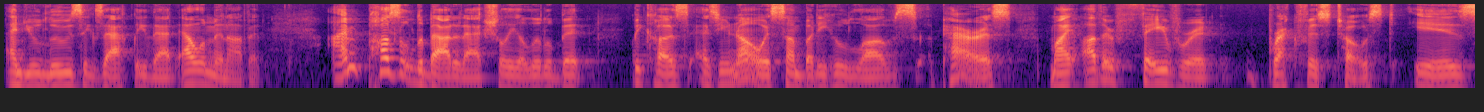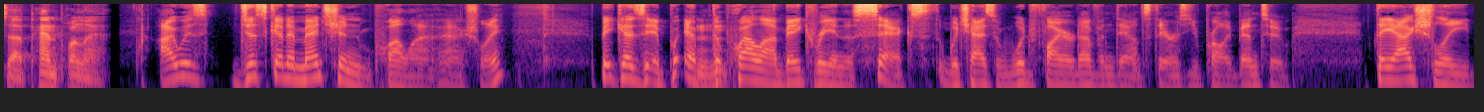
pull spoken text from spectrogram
and you lose exactly that element of it. I'm puzzled about it actually a little bit because, as you know, as somebody who loves Paris, my other favorite breakfast toast is uh, pain Poilâne. I was just going to mention Poilâne, actually, because it, at the Poilâne Bakery in the 6th, which has a wood fired oven downstairs, you've probably been to, they actually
